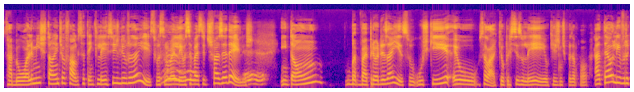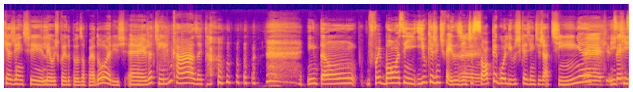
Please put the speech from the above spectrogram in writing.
Sabe, eu olho a minha estante e eu falo, você tem que ler esses livros aí. Se você não vai ler, você vai se desfazer deles. Então, ba- vai priorizar isso. Os que eu, sei lá, que eu preciso ler, o que a gente, por exemplo, até o livro que a gente leu escolhido pelos apoiadores, é, eu já tinha ele em casa e tal. então, foi bom, assim. E o que a gente fez? A gente É. só pegou livros que a gente já tinha, É, que, E a gente que-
